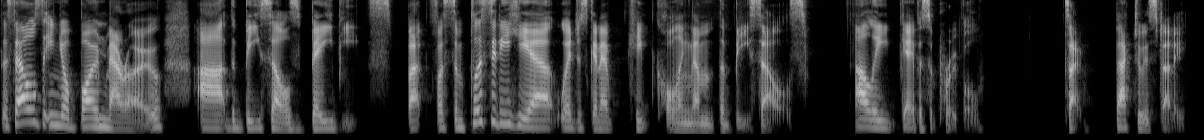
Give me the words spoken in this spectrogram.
the cells in your bone marrow are the B cells' babies. But for simplicity here, we're just going to keep calling them the B cells. Ali gave us approval. So, back to his study.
